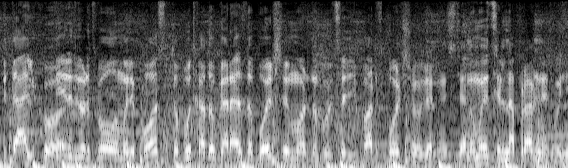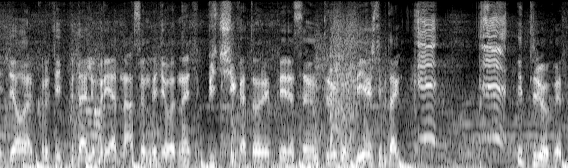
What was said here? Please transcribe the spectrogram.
педальку перед вертволом или после, то будет ходов гораздо больше, и можно будет садить бар с большей уверенностью. Но мы целенаправленно этого не делаем. Крутить педали вредно, особенно делать, знаете, бичи, которые перед самим трюком, типа так, и трюк. Это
